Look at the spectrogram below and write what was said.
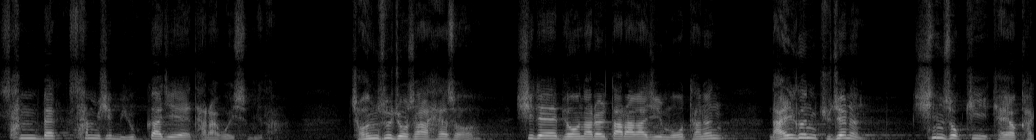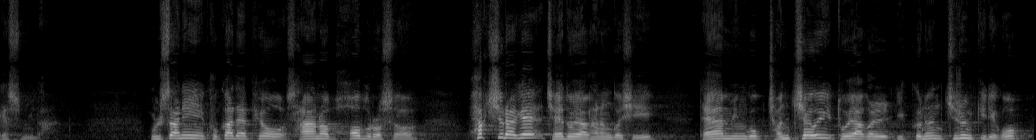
336가지에 달하고 있습니다. 전수조사해서 시대의 변화를 따라가지 못하는 낡은 규제는 신속히 개혁하겠습니다. 울산이 국가대표 산업 허브로서 확실하게 재도약하는 것이 대한민국 전체의 도약을 이끄는 지름길이고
